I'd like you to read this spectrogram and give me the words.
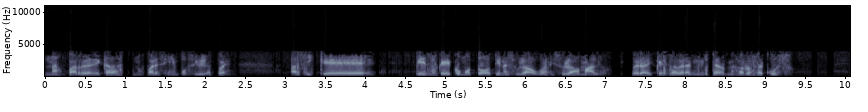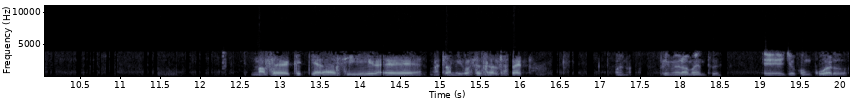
unas par de décadas nos parecía imposible, pues. Así que pienso que como todo tiene su lado bueno y su lado malo, pero hay que saber administrar mejor los recursos. No sé qué quiera decir eh, nuestro amigo César al respecto. Bueno, primeramente, eh, yo concuerdo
